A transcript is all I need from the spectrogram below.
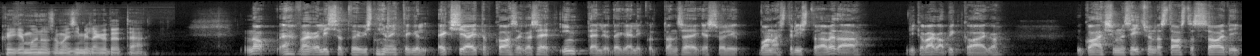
kõige mõnusam asi, millega tööd teha nojah, väga lihtsalt võib vist nii väita küll, eks siia aitab kaasa ka see, et Intel ju tegelikult on see, kes oli vanasti riistvaja vedaja ikka väga pikka aega. kaheksakümne seitsmendast aastast saadik,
